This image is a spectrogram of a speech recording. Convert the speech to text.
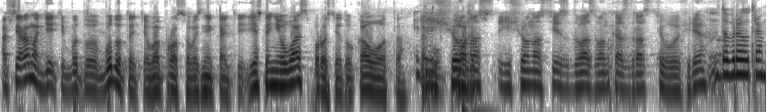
А все равно дети будут, будут эти вопросы возникать. Если не у вас спросят, у кого-то. Это Еще, у может, нас, еще у нас есть два звонка. Здравствуйте, в эфире. Доброе утро.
